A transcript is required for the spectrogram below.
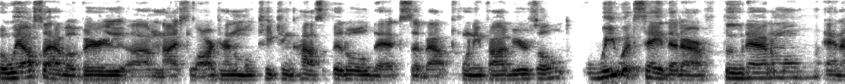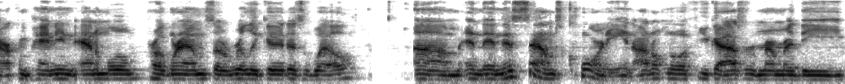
but we also have a very um, nice large animal teaching hospital that's about 25 years old. We would say that our food animal and our companion animal programs are really good as well. Um, and then this sounds corny, and I don't know if you guys remember the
